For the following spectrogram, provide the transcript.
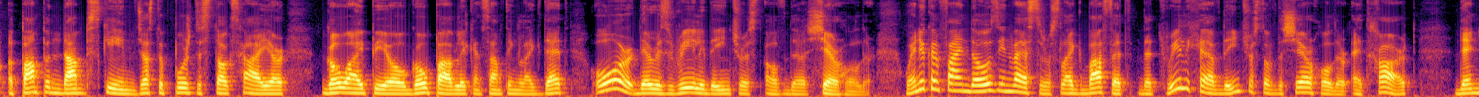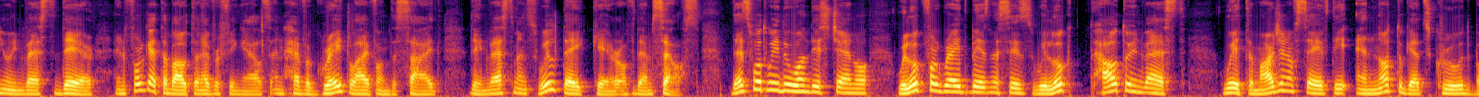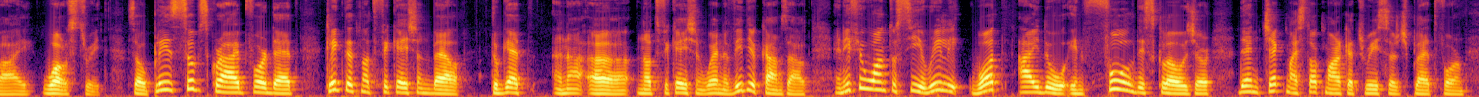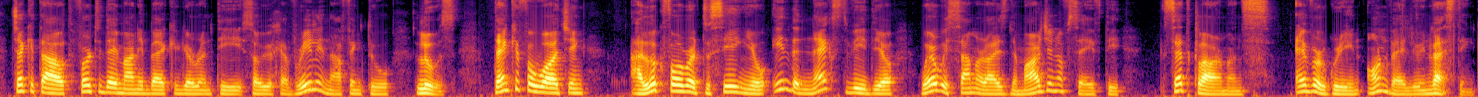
a pump and dump scheme just to push the stocks higher go IPO, go public, and something like that, or there is really the interest of the shareholder. When you can find those investors like Buffett that really have the interest of the shareholder at heart, then you invest there and forget about everything else and have a great life on the side. The investments will take care of themselves. That's what we do on this channel. We look for great businesses, we look how to invest with a margin of safety and not to get screwed by Wall Street. So please subscribe for that. Click that notification bell to get a uh, notification when a video comes out. And if you want to see really what I do in full disclosure, then check my stock market research platform. Check it out, 30 day money back guarantee, so you have really nothing to lose. Thank you for watching. I look forward to seeing you in the next video where we summarize the margin of safety, Seth Klarman's evergreen on value investing.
